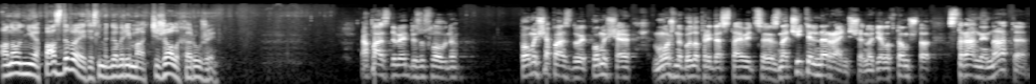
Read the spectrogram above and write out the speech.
Оно не опаздывает, если мы говорим о тяжелых оружиях? Опаздывает, безусловно. Помощь опаздывает. Помощь можно было предоставить значительно раньше. Но дело в том, что страны НАТО,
